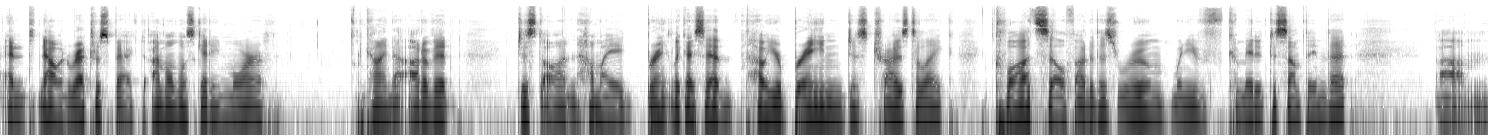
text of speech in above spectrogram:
and now in retrospect, I'm almost getting more kind of out of it just on how my brain like i said how your brain just tries to like claw itself out of this room when you've committed to something that um,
